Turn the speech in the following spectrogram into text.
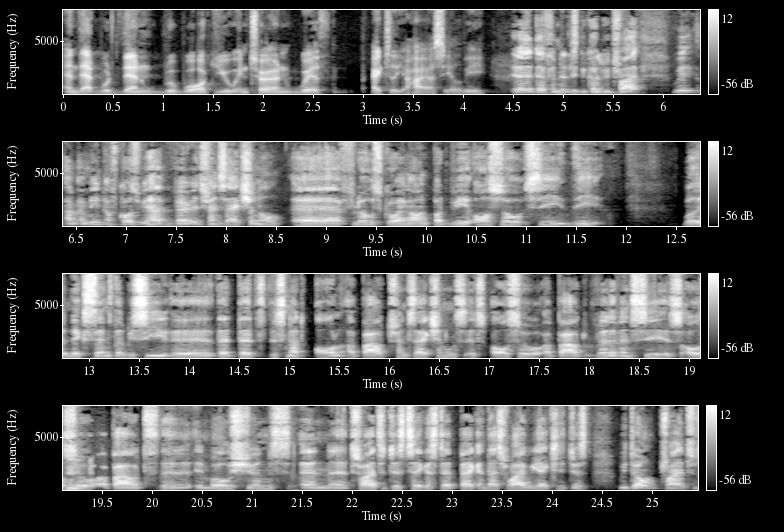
And that would then reward you in turn with actually a higher CLV. Yeah, definitely. Because we try, we, I mean, of course, we have very transactional uh, flows going on, but we also see the, well, it makes sense that we see uh, that that it's not all about transactionals. It's also about relevancy. It's also mm. about uh, emotions, and uh, try to just take a step back. And that's why we actually just we don't try to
